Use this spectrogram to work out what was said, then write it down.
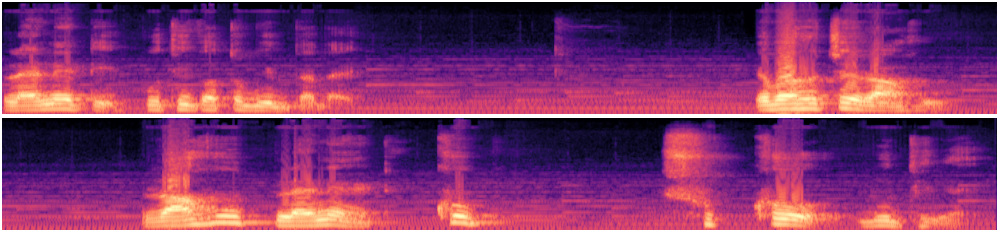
প্ল্যানেটই পুঁথিগত বিদ্যা দেয়। এবার হচ্ছে রাহু। রাহু প্ল্যানেট খুব সূক্ষ্ম বুদ্ধি দেয়।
